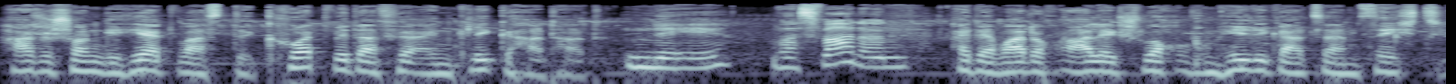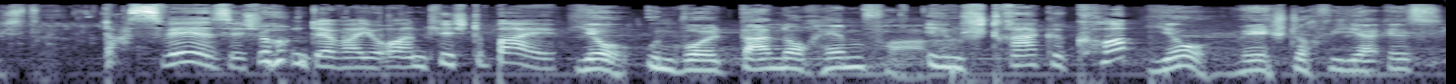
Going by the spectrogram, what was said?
Hast du schon gehört, was der Kurt wieder für einen Klick gehabt hat? Nee, was war dann? Ah, Der war doch Alex Woche auf dem Hildegard seinem 60. Das weiß ich. Und der war ja ordentlich dabei. Jo, und wollt dann noch heimfahren. Im stracke Kopf. Jo, weißt doch, wie er ist.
